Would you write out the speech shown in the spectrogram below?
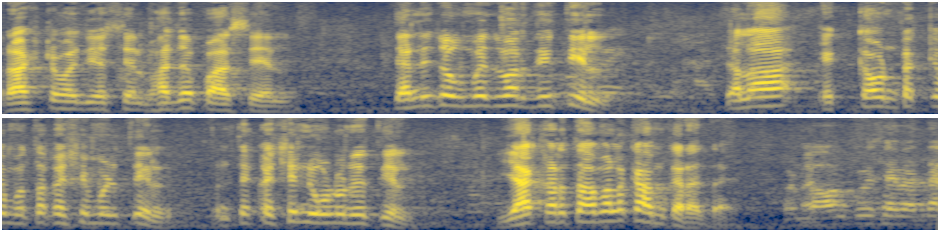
राष्ट्रवादी असेल भाजप असेल त्यांनी जो उमेदवार देतील त्याला एक्कावन्न टक्के मतं कशी मिळतील आणि ते कसे निवडून येतील याकरता आम्हाला काम करायचं आहे. पण बावनकुळे साहेब आता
